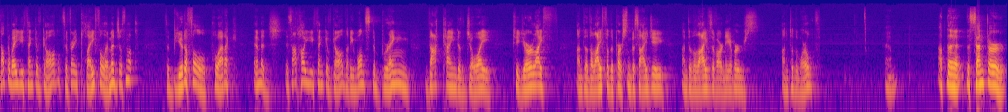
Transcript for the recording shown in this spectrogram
that the way you think of God? It's a very playful image, isn't it? It's a beautiful, poetic image. Is that how you think of God? That He wants to bring that kind of joy to your life and to the life of the person beside you and to the lives of our neighbours and to the world? Um, at the, the centre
